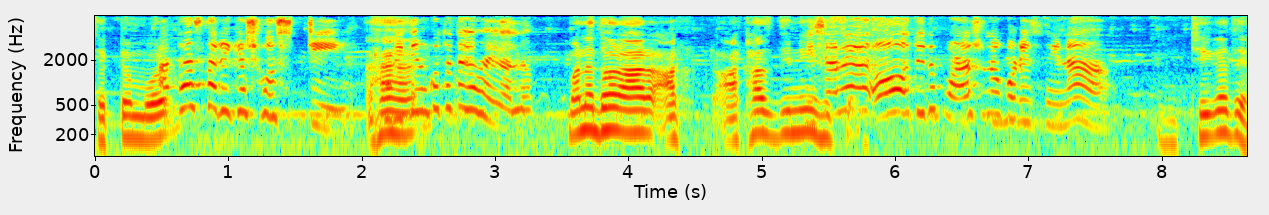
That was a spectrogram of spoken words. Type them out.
সেপ্টেম্বর। আঠাশ তারিখে ষষ্ঠী। হ্যাঁ, হ্যাঁ। দিন কোথা থেকে হয়ে গেল? মানে ধর আর আঠাশ দিনই হিসাবে ও তুই তো পড়াশোনা করিসনি না? ঠিক আছে?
